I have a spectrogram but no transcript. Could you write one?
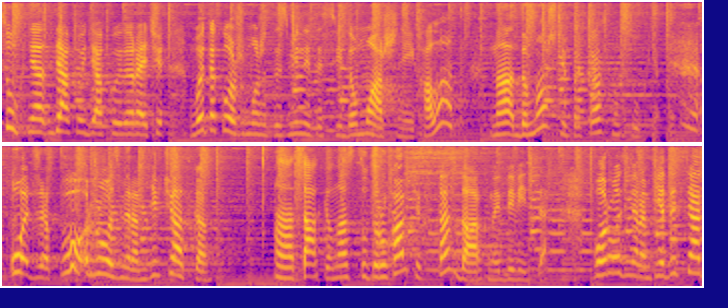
сукня. Дякую, дякую. До речі, ви також можете змінити свій домашній халат на домашню прекрасну сукню. Отже, по розмірам, дівчатка. Так, у нас тут рукавчик стандартний, дивіться. По розмірам 50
